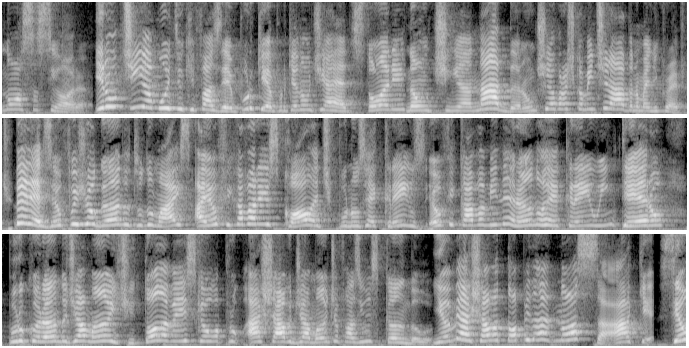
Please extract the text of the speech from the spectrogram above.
nossa senhora. E não tinha muito o que fazer. Por quê? Porque não tinha redstone, não tinha nada, não tinha praticamente nada no Minecraft. Beleza, eu fui jogando tudo mais. Aí eu ficava na escola, tipo, nos recreios, eu ficava minerando o recreio inteiro procurando diamante. Toda vez que eu achava o diamante, eu fazia um escândalo. E eu me achava top da... Nossa, aqui... se eu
